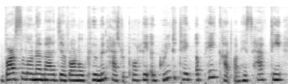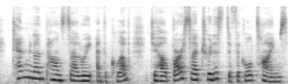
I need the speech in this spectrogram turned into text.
Barcelona manager Ronald Koeman has reportedly agreed to take a pay cut on his hefty £10 million salary at the club to help Barca through these difficult times.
